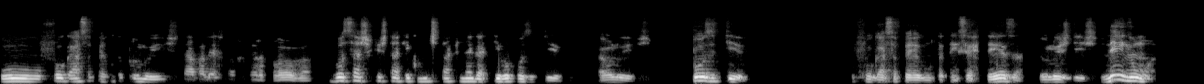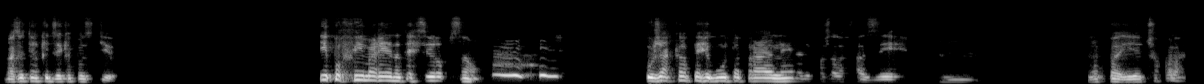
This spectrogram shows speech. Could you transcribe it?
O Fogaça pergunta para o Luiz, na avaliação da primeira prova: Você acha que está aqui como destaque negativo ou positivo? É o Luiz. Positivo. O Fogaça pergunta: Tem certeza? O Luiz diz: Nenhuma. Mas eu tenho que dizer que é positivo. E por fim, Mariana, terceira opção. O Jacan pergunta para a Helena, depois dela fazer uma paella de chocolate.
